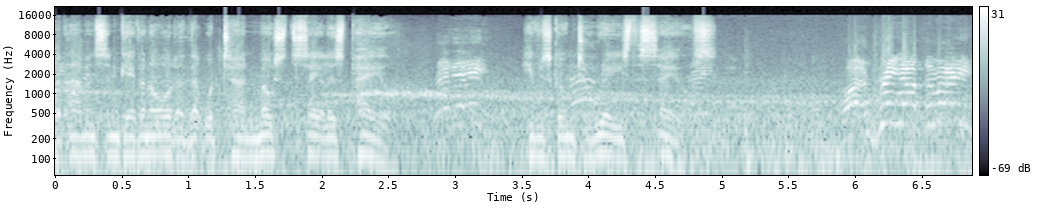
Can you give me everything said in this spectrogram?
But Amundsen gave an order that would turn most sailors pale. Ready? He was going to raise the sails Right, bring up the main!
